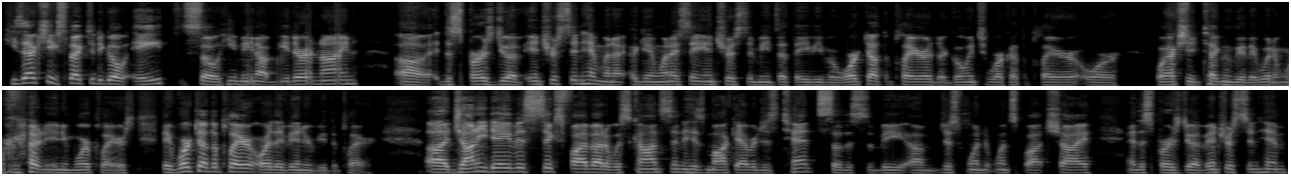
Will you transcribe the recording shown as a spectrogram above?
He's actually expected to go eighth, so he may not be there at nine. Uh, the Spurs do have interest in him. When I, again, when I say interest, it means that they've either worked out the player, they're going to work out the player, or or actually technically they wouldn't work out any more players. They've worked out the player or they've interviewed the player. Uh, Johnny Davis, six five out of Wisconsin. His mock average is 10th, so this would be um, just one one spot shy. And the Spurs do have interest in him.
